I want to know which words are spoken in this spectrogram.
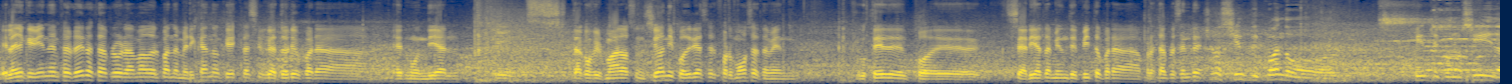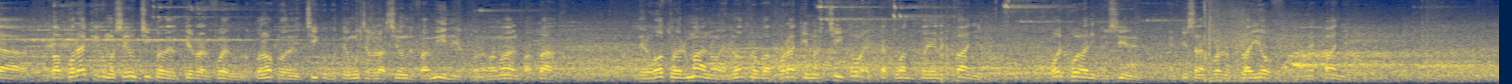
El año que viene, en febrero, está programado el Panamericano, que es clasificatorio para el Mundial. Está confirmado Asunción y podría ser Formosa también. ¿Usted se haría también un tepito para, para, estar presente? Yo siempre y cuando gente conocida, va por aquí como sea un chico de Tierra del Fuego, lo conozco desde chico porque tengo mucha relación de familia con la mamá, el papá de los otros hermanos, el otro aquí más chico, está jugando todavía en España. Hoy juegan inclusive, empiezan a jugar los playoffs en España.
